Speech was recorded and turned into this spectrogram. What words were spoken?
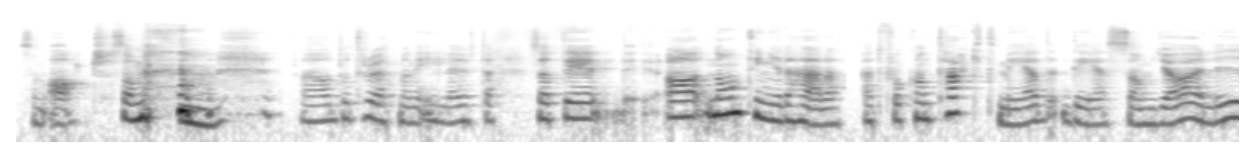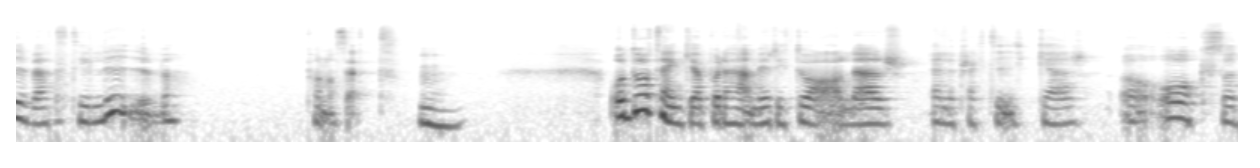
som art. Som ja, då tror jag att man är illa ute. Så att det, ja, någonting i det här att, att få kontakt med det som gör livet till liv. På något sätt. Mm. Och då tänker jag på det här med ritualer eller praktiker. Och också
